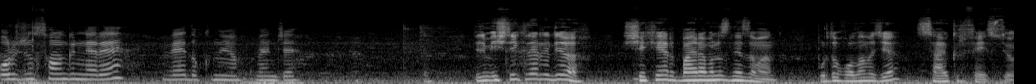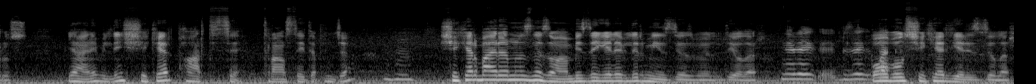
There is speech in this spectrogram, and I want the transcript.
Orucun son günleri ve dokunuyor bence. Bizim iştekiler de diyor şeker bayramınız ne zaman? Burada Hollandaca suikerfeest diyoruz. Yani bildiğin şeker partisi translate yapınca. Şeker bayramınız ne zaman? Biz de gelebilir miyiz diyoruz böyle diyorlar. Nereye bize Bol bol şeker yeriz diyorlar.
